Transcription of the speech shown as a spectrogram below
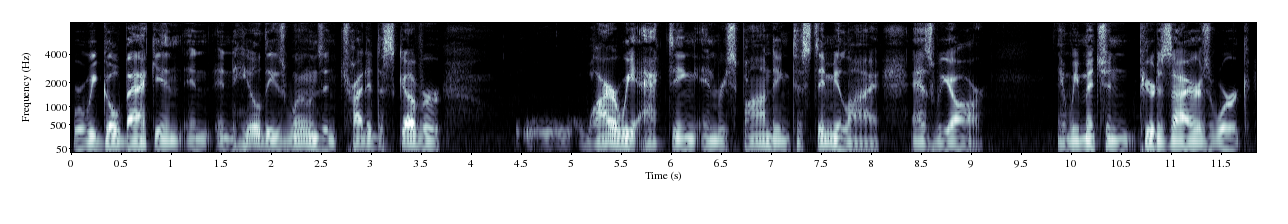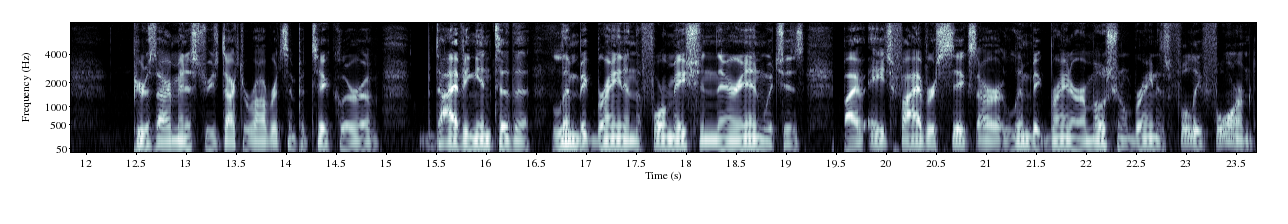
where we go back in and, and heal these wounds and try to discover why are we acting and responding to stimuli as we are? And we mentioned Pure Desire's work, Pure Desire Ministries, Dr. Roberts in particular, of diving into the limbic brain and the formation therein, which is by age five or six, our limbic brain, our emotional brain, is fully formed.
